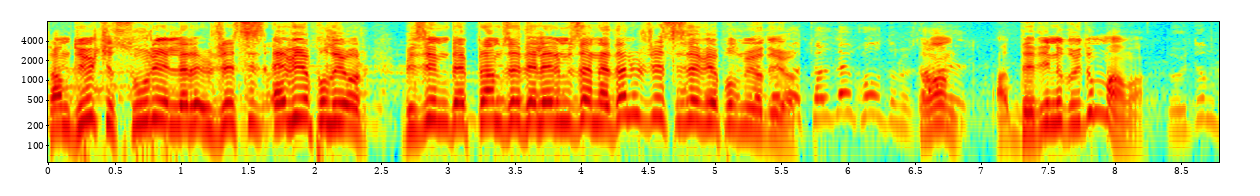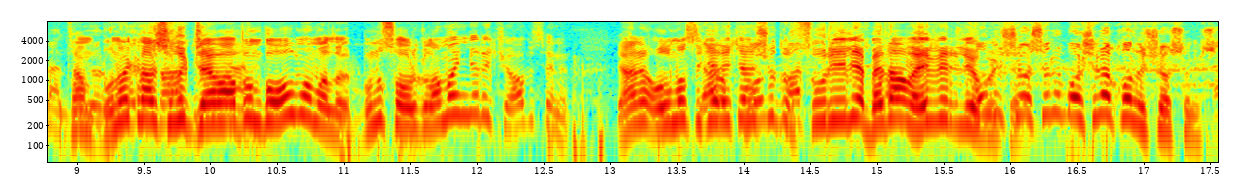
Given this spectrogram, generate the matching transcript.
Tam diyor ki Suriyelilere ücretsiz ev yapılıyor. Bizim depremzedelerimize neden ücretsiz ev yapılmıyor diyor. Otelden kovdunuz. Tamam. Dediğini duydun mu ama? Duydum ben. Tamam duyuyorum. buna karşılık cevabın bu olmamalı. Bunu sorgulaman gerekiyor abi senin. Yani olması Ya gereken kol- şudur. bak- Suriyeliye bedava ev veriliyor bu ülkede. Konuşuyorsunuz boşuna konuşuyorsunuz.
